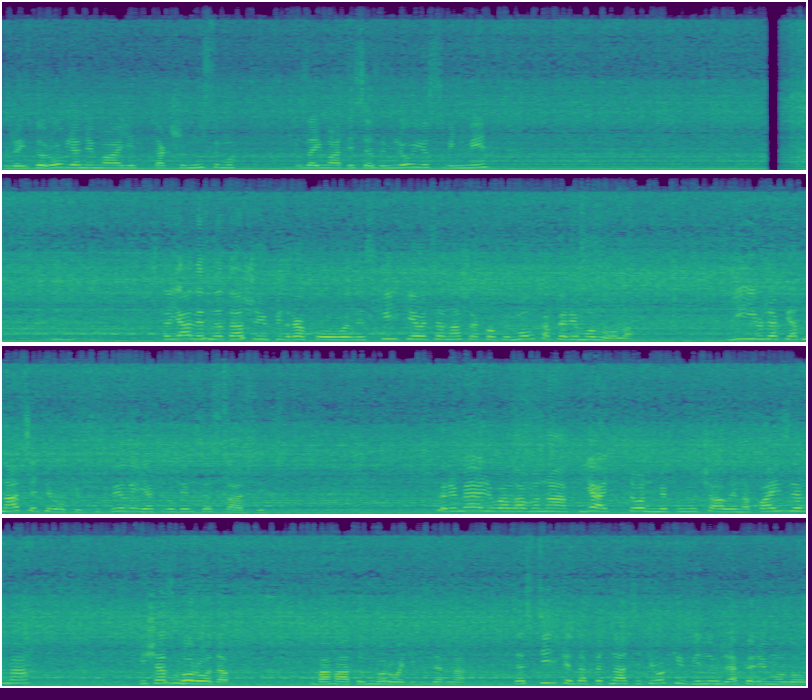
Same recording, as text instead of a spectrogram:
Вже й здоров'я немає, так що мусимо займатися землею, свиньми. Стояли з Наташею, підраховували, скільки оця наша кофемолка перемолола. Їй вже 15 років купили, як родився Стасік. Перемелювала вона 5 тонн ми получали на пай зерна. І ще з города багато з городів зерна. Це стільки за 15 років він вже перемолов.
